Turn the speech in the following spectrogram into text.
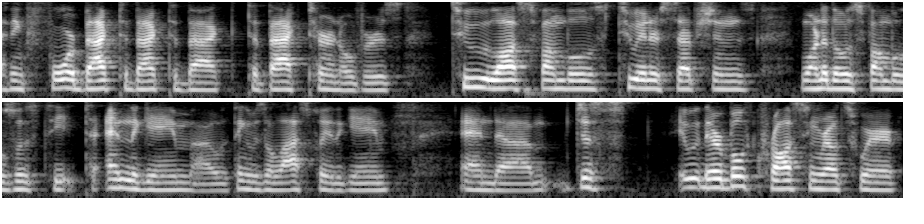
I think, four back to back to back to back turnovers, two lost fumbles, two interceptions. One of those fumbles was to, to end the game. I think it was the last play of the game. And um, just, it, they were both crossing routes where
